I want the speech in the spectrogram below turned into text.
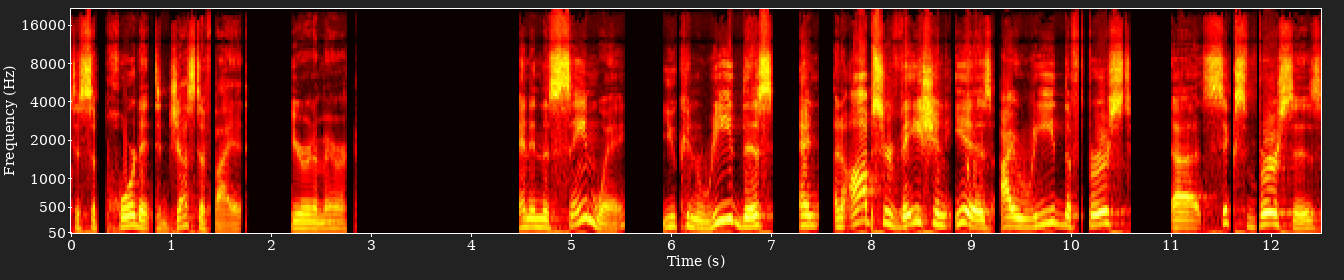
to support it, to justify it here in America. And in the same way, you can read this, and an observation is I read the first uh, six verses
